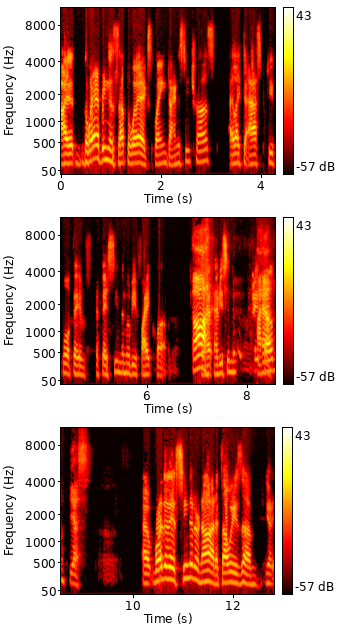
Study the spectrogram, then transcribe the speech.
I the way I bring this up, the way I explain Dynasty Trust. I like to ask people if they've if they've seen the movie Fight Club. Ah, have you seen the movie Fight I have. Club? Yes. uh, whether they've seen it or not, it's always um, you know,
